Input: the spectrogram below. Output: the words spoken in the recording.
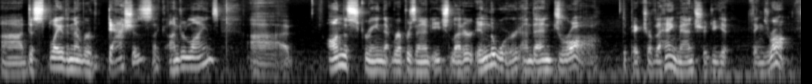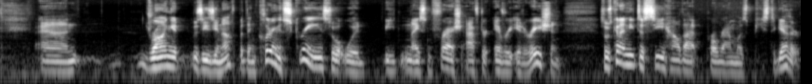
uh, display the number of dashes like underlines uh, on the screen that represented each letter in the word, and then draw the picture of the hangman should you get things wrong. And drawing it was easy enough, but then clearing the screen so it would be nice and fresh after every iteration. So it was kind of neat to see how that program was pieced together.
